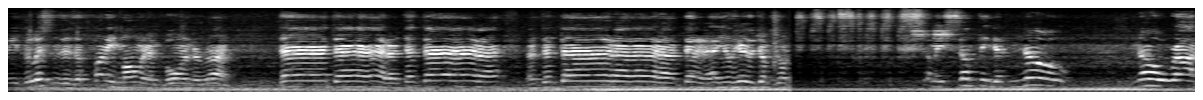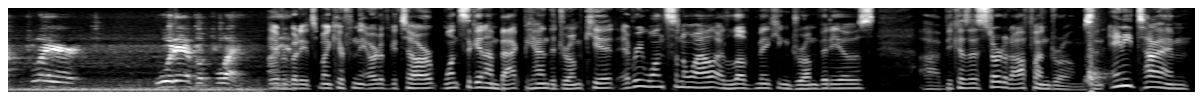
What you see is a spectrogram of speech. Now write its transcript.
I mean, if you listen, there's a funny moment in Born to Run. And you'll hear the drums going. I mean, something that no, no rock player would ever play. Hey everybody, it's Mike here from The Art of Guitar. Once again, I'm back behind the drum kit. Every once in a while, I love making drum videos uh, because I started off on drums. And anytime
